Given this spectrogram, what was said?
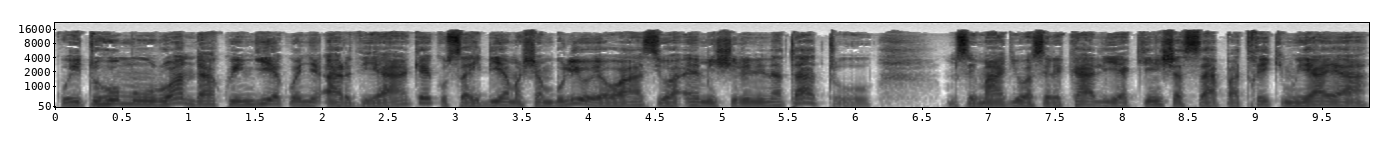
kuituhumu Rwanda kuingia kwenye ardhi yake kusaidia mashambulio ya waasi wa M23. Msemaji wa serikali ya Kinshasa Patrick Muyaya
